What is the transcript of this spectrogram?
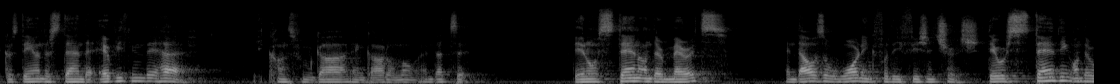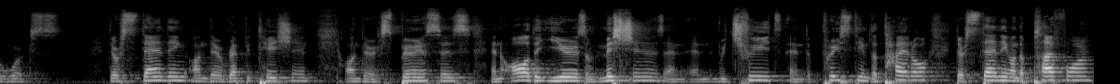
because they understand that everything they have it comes from God and God alone and that's it. They don't stand on their merits and that was a warning for the Ephesian church. They were standing on their works. They're standing on their reputation, on their experiences, and all the years of missions and, and retreats and the praise team, the title. They're standing on the platform.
